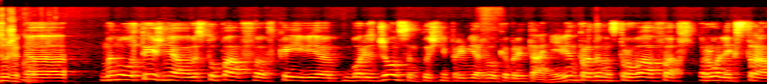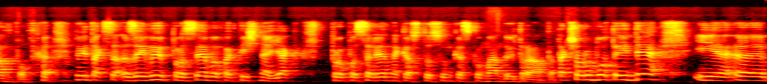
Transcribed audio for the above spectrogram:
Дуже коротко. Минулого тижня виступав в Києві Борис Джонсон, колишній прем'єр Великобританії. Він продемонстрував ролик з Трампом. Ну і так заявив про себе фактично як про посередника в з командою Трампа. Так що робота йде, і е,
